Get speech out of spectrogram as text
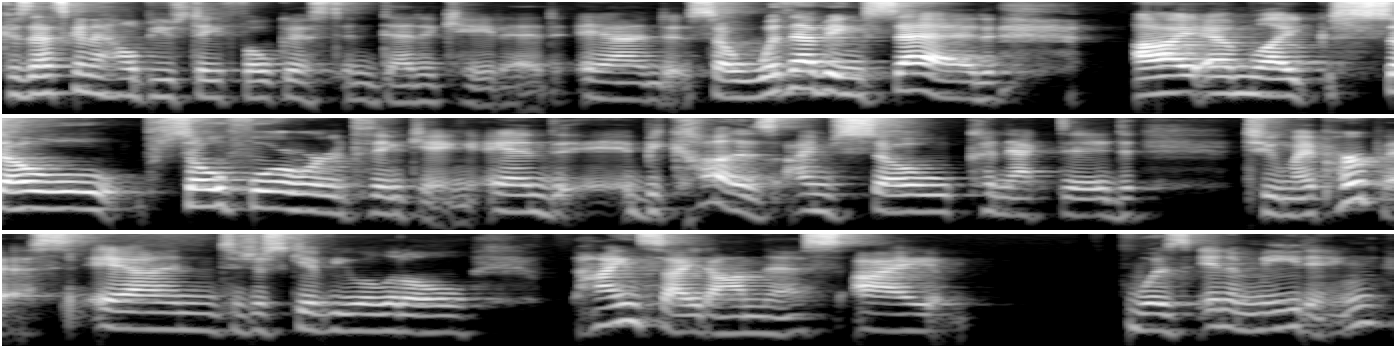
because that's going to help you stay focused and dedicated. And so, with that being said, I am like so, so forward thinking. And eh, because I'm so connected to my purpose. And to just give you a little hindsight on this, I was in a meeting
